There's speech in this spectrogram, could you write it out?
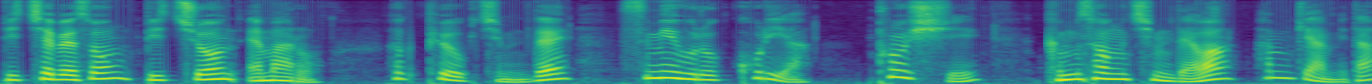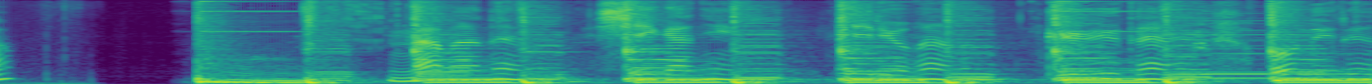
빛의 배송 비추온 MRO, 흑표육 침대, 스미후르 코리아, 프로시, 금성 침대와 함께합니다. 나만의 시간이 필요한 그대 오늘은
